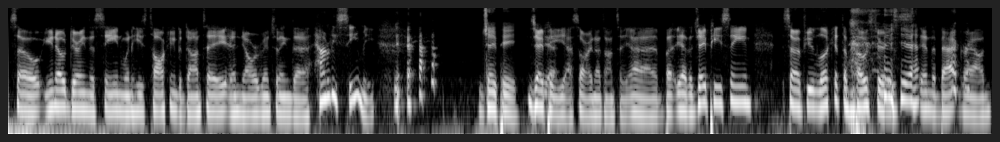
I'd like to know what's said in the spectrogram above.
So you know, during the scene when he's talking to Dante and y'all were mentioning the "How did he see me?" JP. JP, Yeah. yeah, sorry, not Dante. Uh, but yeah, the JP scene. So if you look at the posters Yeah. in the background,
